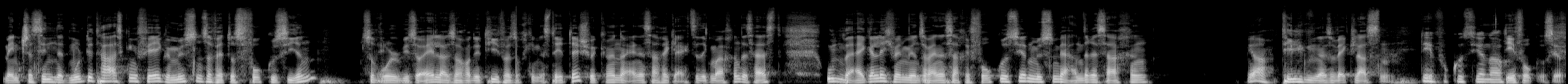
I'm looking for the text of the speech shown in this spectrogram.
Menschen sind nicht multitaskingfähig, wir müssen uns auf etwas fokussieren, sowohl visuell als auch auditiv als auch kinästhetisch. Wir können nur eine Sache gleichzeitig machen. Das heißt, unweigerlich, wenn wir uns auf eine Sache fokussieren, müssen wir andere Sachen ja, tilgen, also weglassen. Defokussieren auch. Defokussieren.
